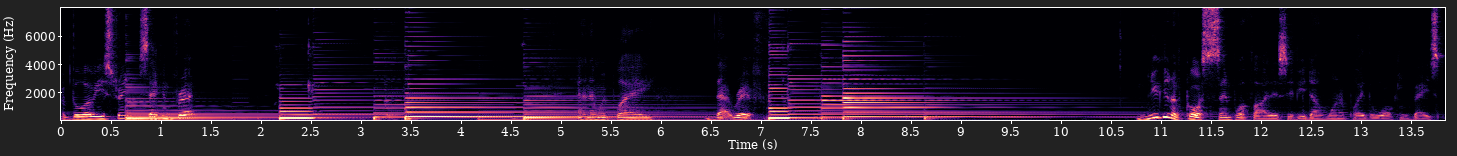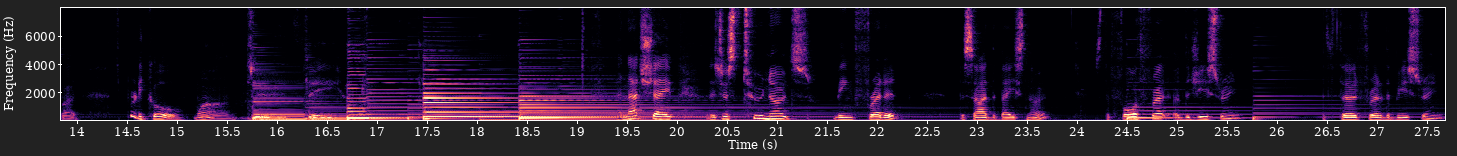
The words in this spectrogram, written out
of the low E string, second fret, and then we play that riff. You can of course simplify this if you don't want to play the walking bass, but it's pretty cool. One, two, three. That shape, there's just two notes being fretted beside the bass note. It's the fourth fret of the G string, the third fret of the B string,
